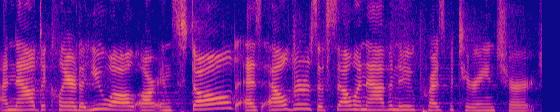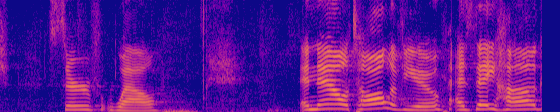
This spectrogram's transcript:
I now declare that you all are installed as elders of Selwyn Avenue Presbyterian Church. Serve well. And now, to all of you, as they hug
